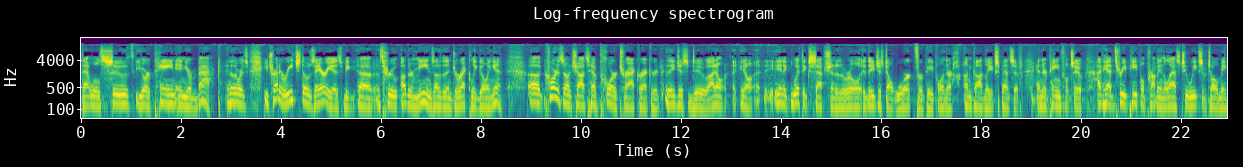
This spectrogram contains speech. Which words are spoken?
that will soothe your pain in your back. In other words, you try to reach those areas be, uh, through other means other than directly going in. Uh, cortisone shots have poor track record. They just do. I don't, you know, in, with exception of the rule, they just don't work for people and they're ungodly expensive and they're painful too. I've had three people probably in the last two weeks have told me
